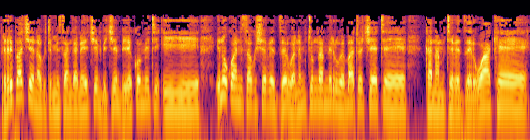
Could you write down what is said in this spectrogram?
riri pachena kuti misangano yechimbi chimbi yekomiti iyi inokwanisa kushevedzerwa nemutungamiriri webato chete kana mutevedzeri wake.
